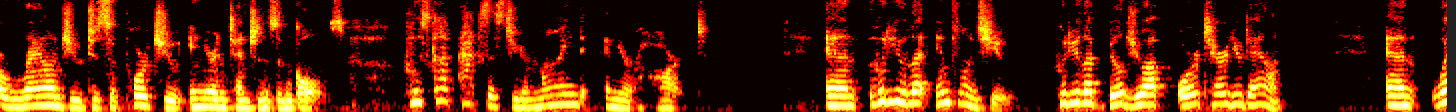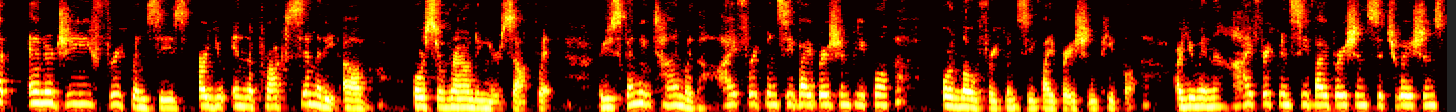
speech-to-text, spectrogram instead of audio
around you to support you in your intentions and goals? Who's got access to your mind and your heart? And who do you let influence you? Who do you let build you up or tear you down? And what energy frequencies are you in the proximity of or surrounding yourself with? Are you spending time with high frequency vibration people or low frequency vibration people? Are you in high frequency vibration situations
